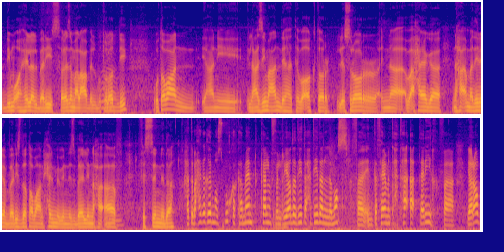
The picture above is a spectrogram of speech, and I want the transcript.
دي مؤهلة لباريس فلازم ألعب البطولات. دي. وطبعا يعني العزيمة عندي هتبقى أكتر الاصرار إن أبقى حاجة إن أحقق ميدالية في باريس ده طبعا حلم بالنسبة لي إن أحققها في- في السن ده. هتبقى حاجة غير مسبوقة كمان تتكلم في الرياضة دي تحديدا لمصر فأنت فاهم أنت هتحقق تاريخ فيا رب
